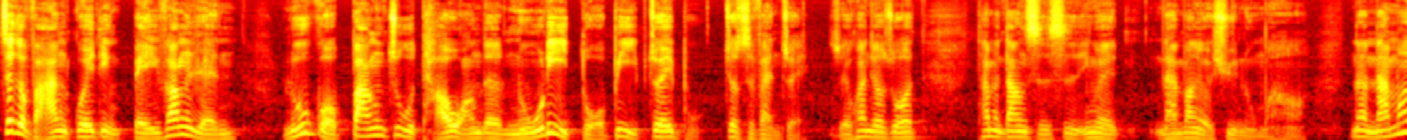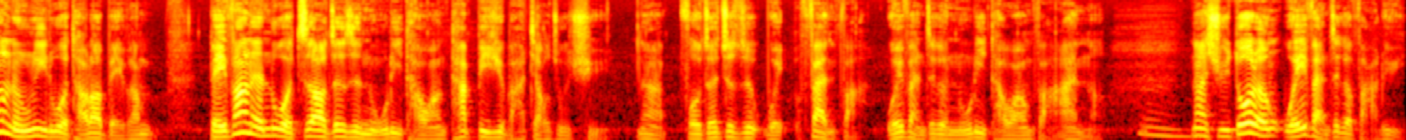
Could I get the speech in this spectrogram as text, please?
这个法案规定，北方人如果帮助逃亡的奴隶躲避追捕，就是犯罪。所以换句话说，他们当时是因为南方有蓄奴嘛，哈，那南方的奴隶如果逃到北方，北方人如果知道这个是奴隶逃亡，他必须把他交出去，那否则就是违犯法，违反这个奴隶逃亡法案了。嗯，那许多人违反这个法律，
